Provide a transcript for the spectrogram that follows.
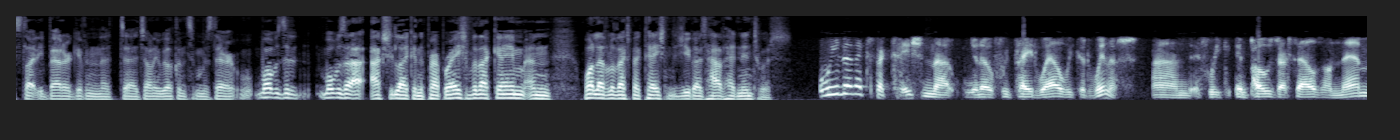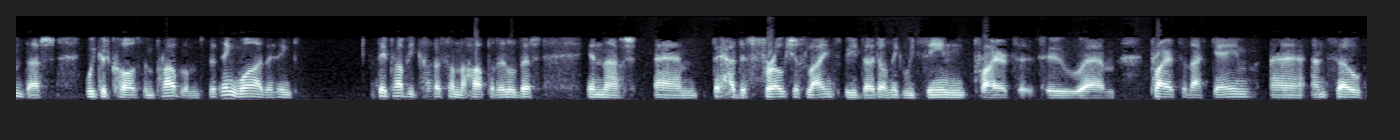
slightly better, given that uh, Jonny Wilkinson was there. What was it? What was it actually like in the preparation for that game? And what level of expectation did you guys have heading into it? We had an expectation that you know if we played well we could win it, and if we imposed ourselves on them that we could cause them problems. The thing was, I think they probably caught us on the hop a little bit in that um, they had this ferocious line speed that I don't think we'd seen prior to, to um, prior to that game, uh, and so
